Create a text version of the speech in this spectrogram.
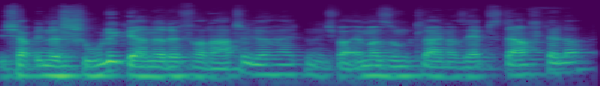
Ich habe in der Schule gerne Referate gehalten. Ich war immer so ein kleiner Selbstdarsteller.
